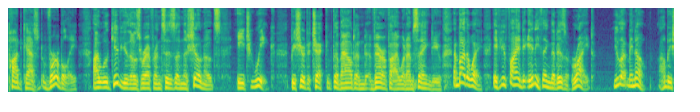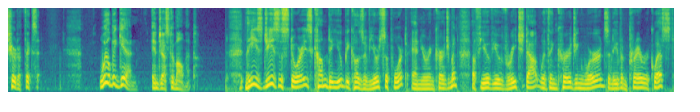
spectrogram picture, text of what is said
podcast verbally, I will give you those references in the show notes each week. Be sure to check them out and verify what I'm saying to you. And by the way, if you find anything that isn't right, you let me know. I'll be sure to fix it. We'll begin in just a moment. These Jesus stories come to you because of your support and your encouragement. A few of you have reached out with encouraging words and even prayer requests.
